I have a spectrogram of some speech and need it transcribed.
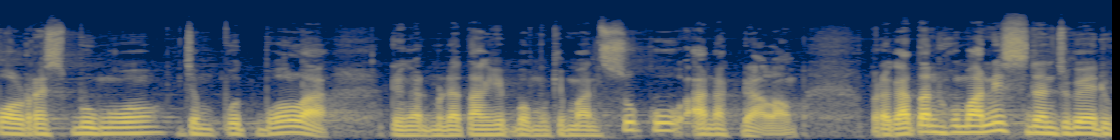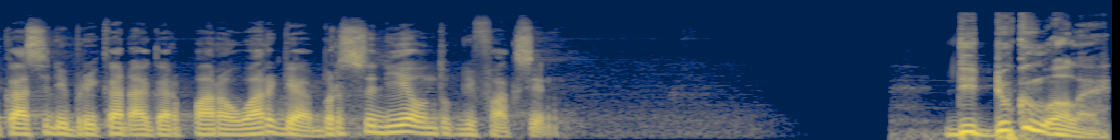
Polres Bungo jemput bola dengan mendatangi pemukiman suku anak dalam. Pendekatan humanis dan juga edukasi diberikan agar para warga bersedia untuk divaksin. Didukung oleh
